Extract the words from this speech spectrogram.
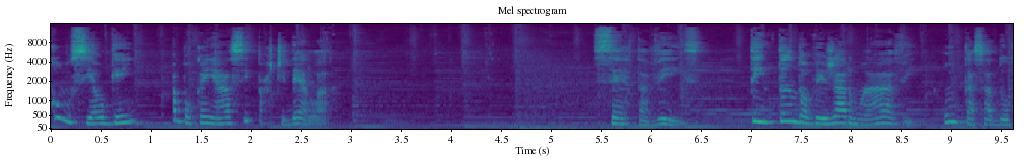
como se alguém abocanhasse parte dela. Certa vez, tentando alvejar uma ave, um caçador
